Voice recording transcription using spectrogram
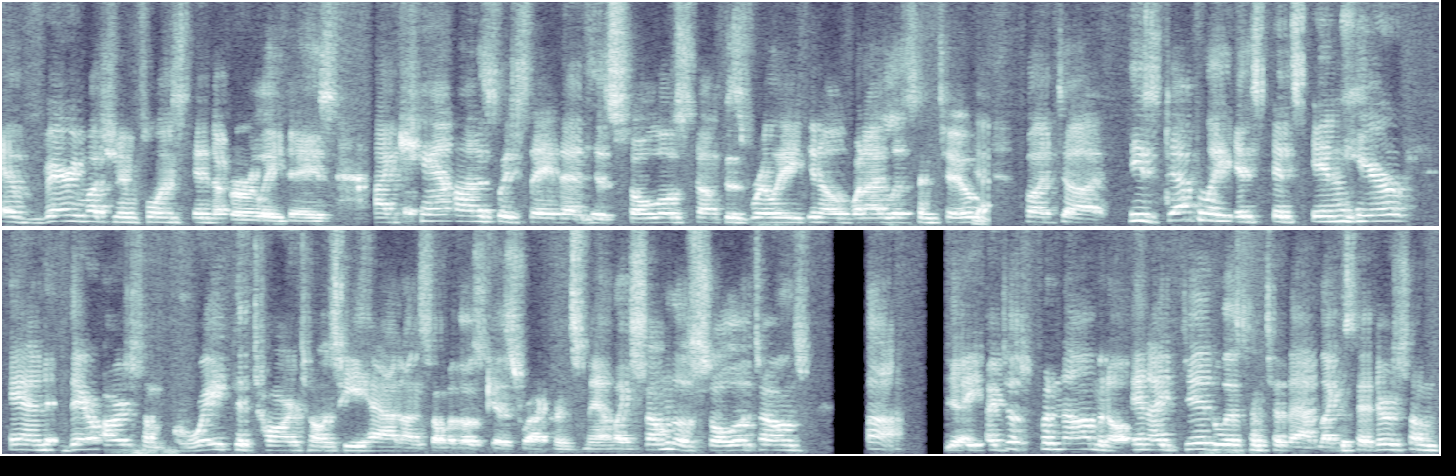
a very much an influence in the early days. I can't honestly say that his solo stuff is really, you know, what I listen to, Yeah. but uh, he's definitely it's it's in here. And there are some great guitar tones he had on some of those Kiss records, man. Like some of those solo tones, ah, are just phenomenal. And I did listen to that. Like I said, there's some.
